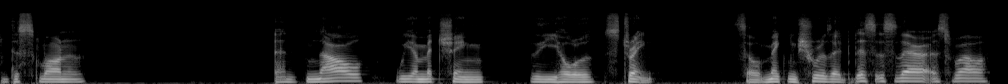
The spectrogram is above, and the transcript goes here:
this one. And now we are matching the whole string. So making sure that this is there as well.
